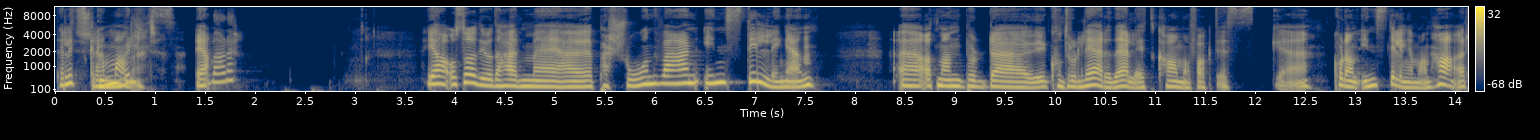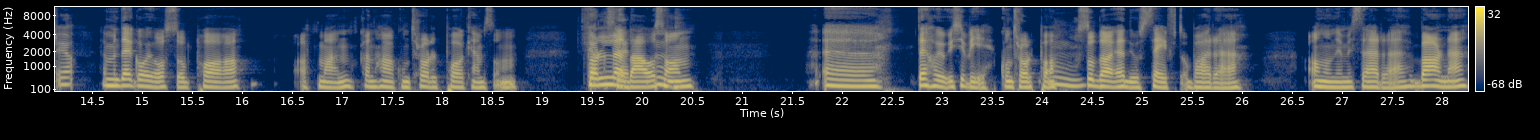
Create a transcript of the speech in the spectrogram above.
Det er litt skremmende. Ja. Det er det. Ja, og så er det jo det her med personverninnstillingen. Eh, at man burde kontrollere det litt, hva man faktisk eh, Hvordan innstillinger man har. Ja. Men det går jo også på at man kan ha kontroll på hvem som følger deg og Mm. sånn. Eh, det har jo ikke vi kontroll på, Mm. så da er det jo safe å bare anonymisere barnet.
